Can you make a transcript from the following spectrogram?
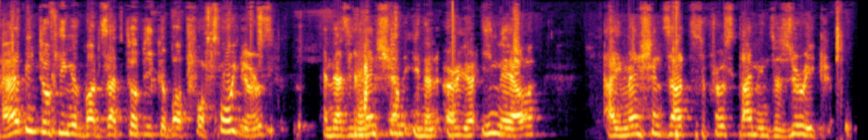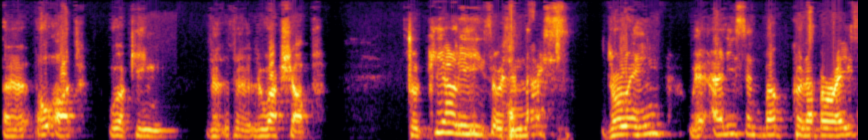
I've been talking about that topic about for four years. And as he mentioned in an earlier email, I mentioned that the first time in the Zurich uh, OAuth working the, the, the, workshop. So clearly there is a nice drawing where Alice and Bob collaborate,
